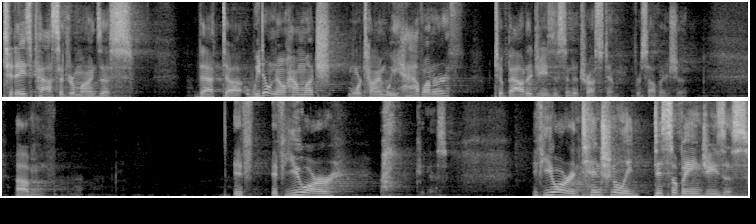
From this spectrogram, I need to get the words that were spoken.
today's passage reminds us that uh, we don't know how much more time we have on earth to bow to Jesus and to trust Him for salvation. Um, if, if you are, oh, goodness, if you are intentionally disobeying Jesus,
